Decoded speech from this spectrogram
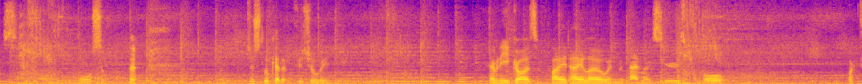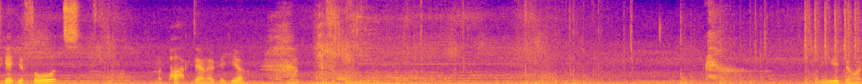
just awesome. just look at it visually. How many of you guys have played Halo and the Halo series before? I'd like to get your thoughts. I'm gonna park down over here. What are you doing?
